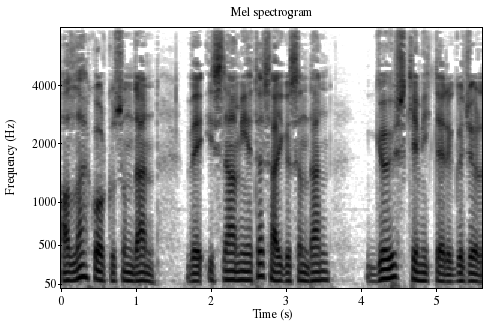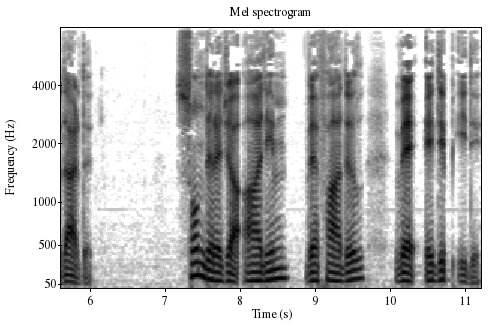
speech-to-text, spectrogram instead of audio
Allah korkusundan ve İslamiyete saygısından göğüs kemikleri gıcırdardı. Son derece alim ve fadıl ve edip idi.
